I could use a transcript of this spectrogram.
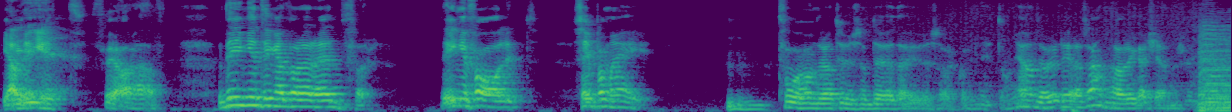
Jag vet, för jag har haft. Det är ingenting att vara rädd för. Det är inget farligt. Se på mig. 200 000 döda i USA i covid-19. Jag undrar hur deras anhöriga känner sig.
